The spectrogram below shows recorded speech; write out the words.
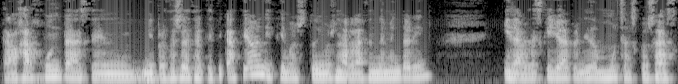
trabajar juntas en mi proceso de certificación, hicimos, tuvimos una relación de mentoring y la verdad es que yo he aprendido muchas cosas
